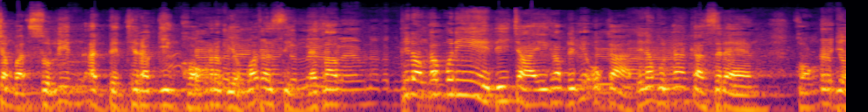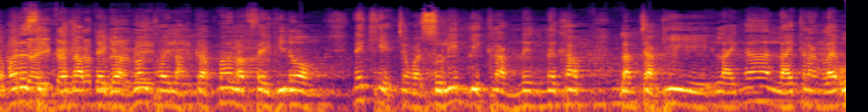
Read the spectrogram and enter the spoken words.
จังหวัดสุรินทร์อันเป็นที่รักยิ่งของระเบียบวัฒนศิลป์นะครับ พี่น้องครับวันนี้ดีใจครับได้มีโอกาสได้นำผลงานการแสดงของระเบียบวัฒนศิลป์นะครับได้ย้อนรอยถอยหลังกลับมารับใส่พี่น้อง ในเขตจังหวัดสุรินทร์อีกครั้งหนึ่งนะครับ หลังจากที่หลายงานหลายครั้งหลายโอ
